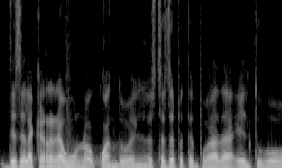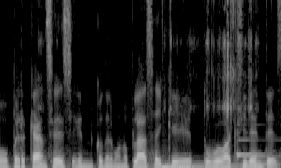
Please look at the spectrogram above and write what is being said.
desde la carrera 1, cuando en los test de pretemporada él tuvo percances con el monoplaza y que tuvo accidentes,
